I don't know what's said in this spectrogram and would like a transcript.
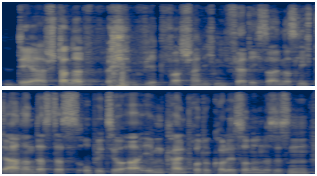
Der Standard wird wahrscheinlich nie fertig sein. Das liegt daran, dass das OPCOA eben kein Protokoll ist, sondern das ist ein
